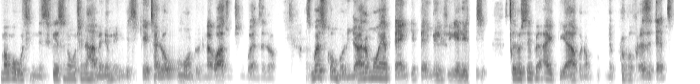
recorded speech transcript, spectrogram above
Uma kuwukuthi nisifisa ukuthi nihambe niyomu-investigator lowo muntu ningakwazi ukuthi nikwenze lokho. Asibuye sikhumbule njalo moya ebhenki ibhenki elifike lithi sicela usiphe i-ID yakho ne-proof of residence.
